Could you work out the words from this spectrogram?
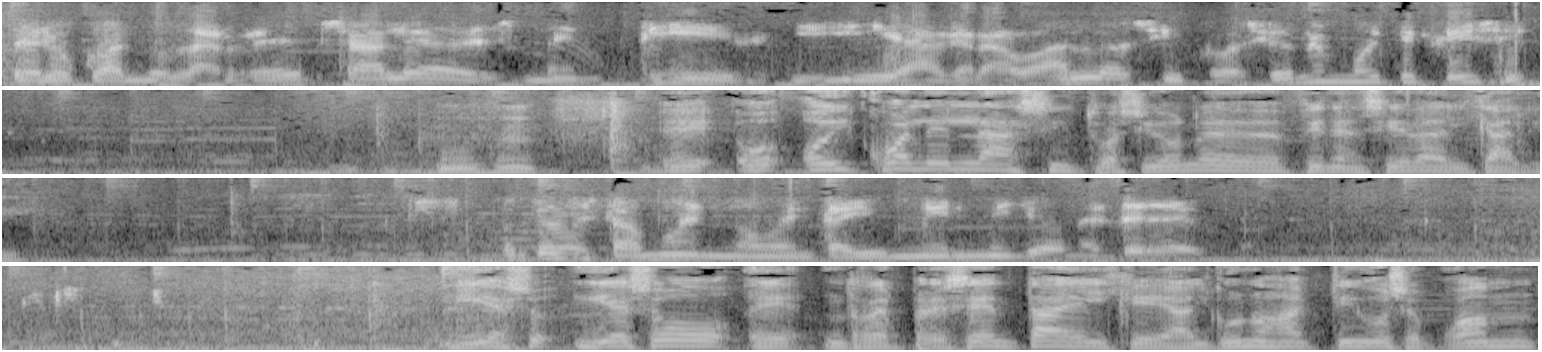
Pero cuando la red sale a desmentir y agravar la situación es muy difícil. Eh, ho- hoy, ¿cuál es la situación eh, financiera del Cali? Nosotros estamos en 91 mil millones de deuda. Y eso, y eso eh, representa el que algunos activos se puedan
